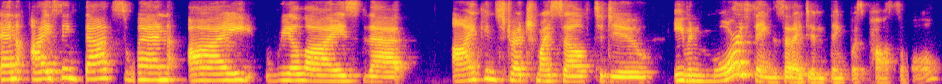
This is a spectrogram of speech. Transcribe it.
and I think that's when I realized that I can stretch myself to do even more things that I didn't think was possible.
